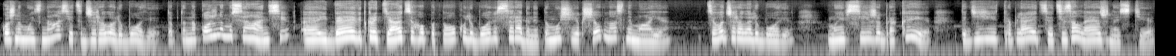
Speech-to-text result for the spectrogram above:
Кожному із нас є це джерело любові. Тобто на кожному сеансі е, йде відкриття цього потоку любові зсередини, тому що якщо в нас немає цього джерела любові, ми всі жебраки тоді трапляються ці залежності,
